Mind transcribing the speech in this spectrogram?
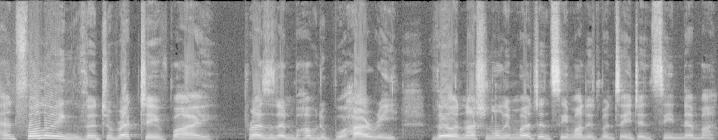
And following the directive by President Muhammadu Buhari, the National Emergency Management Agency, NEMA,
